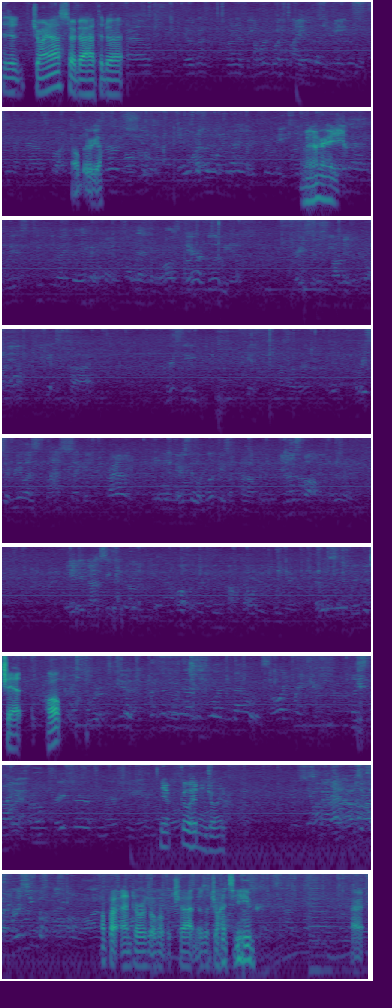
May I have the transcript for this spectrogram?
Did it join us or do I have to do it? Oh, there we go. Alrighty. Shit. Well, Yep, go ahead and join. I thought enter was open up the chat and there's a join team. Alright.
